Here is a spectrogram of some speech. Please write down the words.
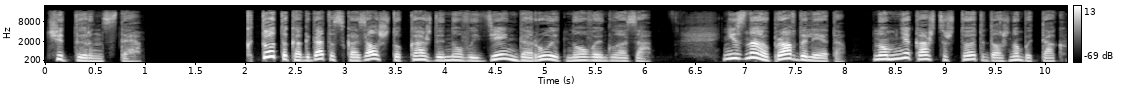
14 Кто-то когда-то сказал, что каждый новый день дарует новые глаза. Не знаю, правда ли это, но мне кажется, что это должно быть так.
